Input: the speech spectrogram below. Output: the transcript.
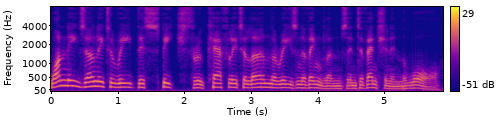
One needs only to read this speech through carefully to learn the reason of England's intervention in the war.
